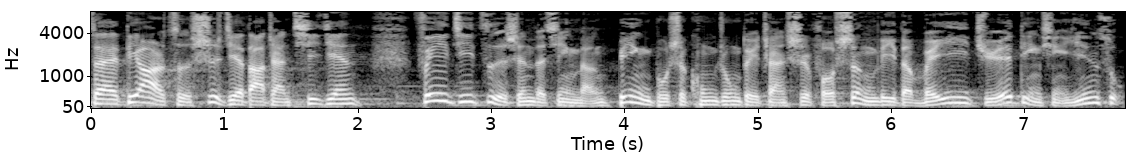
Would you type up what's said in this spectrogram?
在第二次世界大战期间，飞机自身的性能并不是空中对战是否胜利的唯一决定性因素。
